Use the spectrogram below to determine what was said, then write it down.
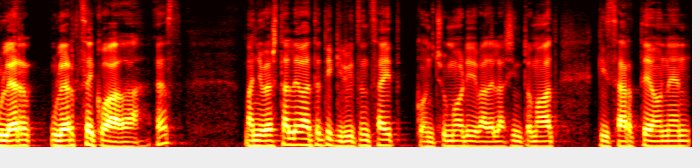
uler, ulertzekoa da, ez? Baina bestalde batetik iruditzen zait, kontsumo hori badela sintoma bat gizarte honen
